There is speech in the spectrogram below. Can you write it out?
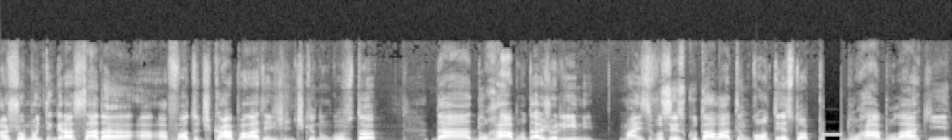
Achou muito engraçada a, a, foto de capa lá, tem gente que não gostou. Da, do rabo da Joline. Mas se você escutar lá, tem um contexto a p do rabo lá que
